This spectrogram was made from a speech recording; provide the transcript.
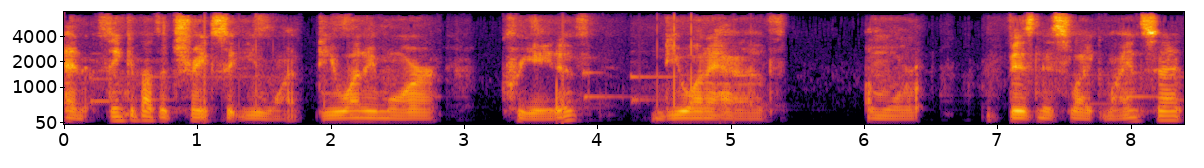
And think about the traits that you want. Do you want to be more creative? Do you want to have a more business like mindset?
